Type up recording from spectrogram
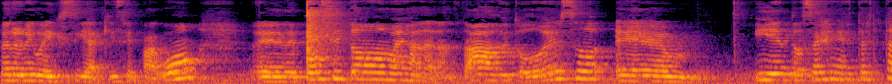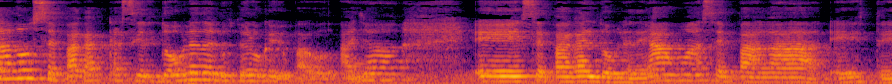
Pero anyway, sí, aquí se pagó eh, depósito, mes adelantado y todo eso. Eh, y entonces en este estado se paga casi el doble de luz de lo que yo pago allá. Eh, se paga el doble de agua, se paga este,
